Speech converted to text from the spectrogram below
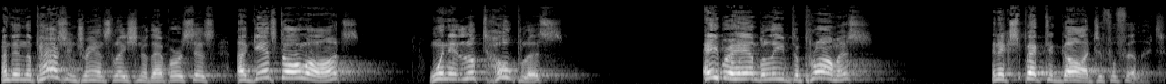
And then the Passion Translation of that verse says, Against all odds, when it looked hopeless, Abraham believed the promise and expected God to fulfill it.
